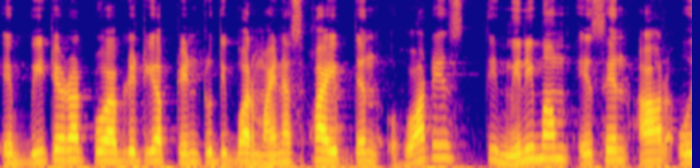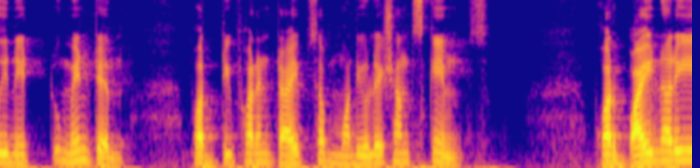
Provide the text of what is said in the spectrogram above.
a bit error probability of 10 to the power minus 5 then what is the minimum SNR we need to maintain for different types of modulation schemes. For binary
